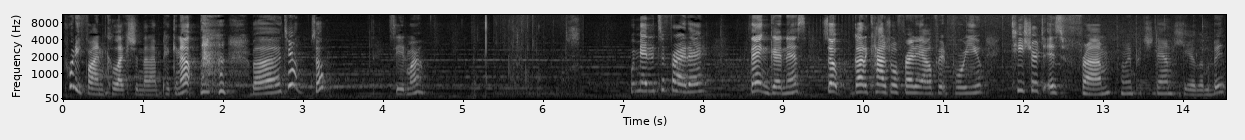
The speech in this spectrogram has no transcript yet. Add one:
pretty fine collection that I'm picking up. but yeah, so see you tomorrow. We made it to Friday. Thank goodness. So got a casual Friday outfit for you. T-shirt is from, let me put you down here a little bit.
